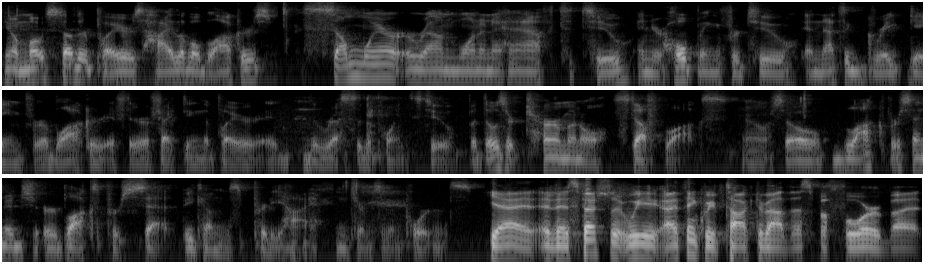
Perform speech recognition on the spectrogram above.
You know, most other players, high level blockers, somewhere around one and and a half to two, and you're hoping for two, and that's a great game for a blocker if they're affecting the player and the rest of the points too. But those are terminal stuff blocks, you know. So block percentage or blocks per set becomes pretty high in terms of importance. Yeah, and especially we I think we've talked about this before, but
